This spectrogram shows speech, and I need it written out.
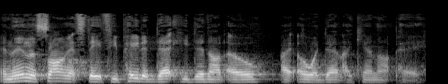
And then in the song it states, He paid a debt he did not owe. I owe a debt I cannot pay.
